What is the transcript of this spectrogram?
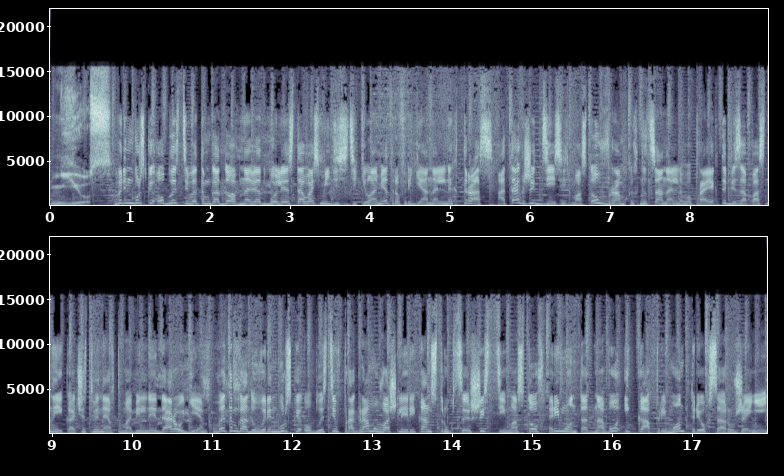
News. В Оренбургской области в этом году обновят более 180 километров региональных трасс, а также 10 мостов в рамках национального проекта «Безопасные и качественные автомобильные дороги». В этом году в Оренбургской области в программу вошли реконструкция шести мостов, ремонт одного и капремонт трех сооружений.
